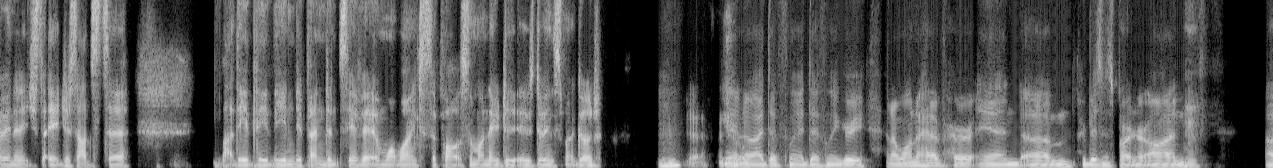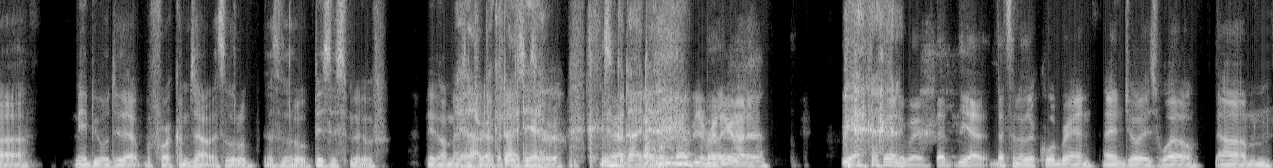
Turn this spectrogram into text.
doing, and it just it just adds to like the the, the independency of it and what, wanting to support someone who do, who's doing something good. Yeah, for Yeah, sure. no, I definitely, I definitely agree, and I want to have her and um, her business partner on. Mm. Uh, maybe we'll do that before it comes out. That's a little, that's a little business move. Maybe I'll message that'd her be a good idea. or- It's a good that idea. would- That'd be a really good uh, idea. yeah. But anyway, that yeah, that's another cool brand I enjoy as well. Um,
